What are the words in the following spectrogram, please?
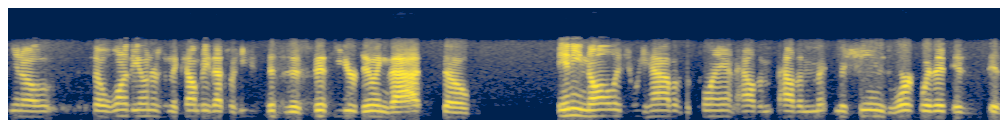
you know, so one of the owners in the company, that's what he, this is his fifth year doing that. So any knowledge we have of the plant, how the how the ma- machines work with it, is is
